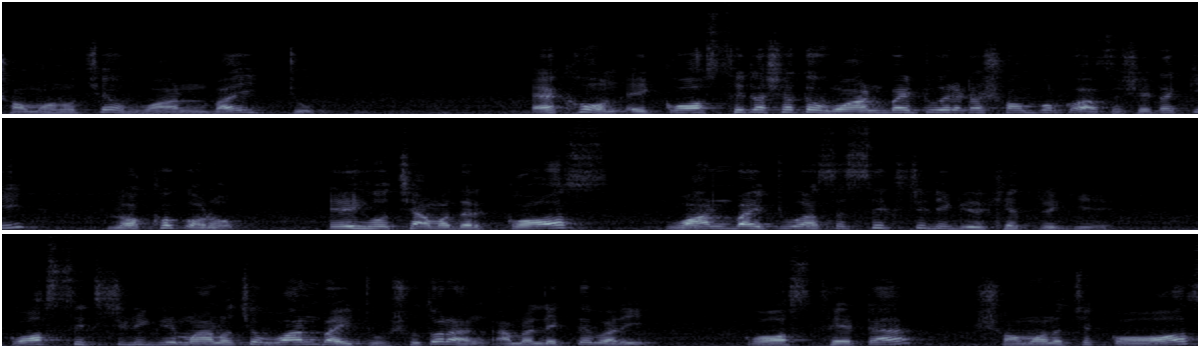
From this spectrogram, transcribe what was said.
সমান হচ্ছে ওয়ান বাই টু এখন এই কস থিটার সাথে ওয়ান বাই টু এর একটা সম্পর্ক আছে, সেটা কি? লক্ষ্য করো, এই হচ্ছে আমাদের কস ওয়ান বাই টু আছে সিক্সটি ডিগ্রির ক্ষেত্রে গিয়ে। কস সিক্সটি ডিগ্রির মান হচ্ছে ওয়ান বাই টু সুতরাং আমরা লিখতে পারি কস থেটা সমান হচ্ছে কস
